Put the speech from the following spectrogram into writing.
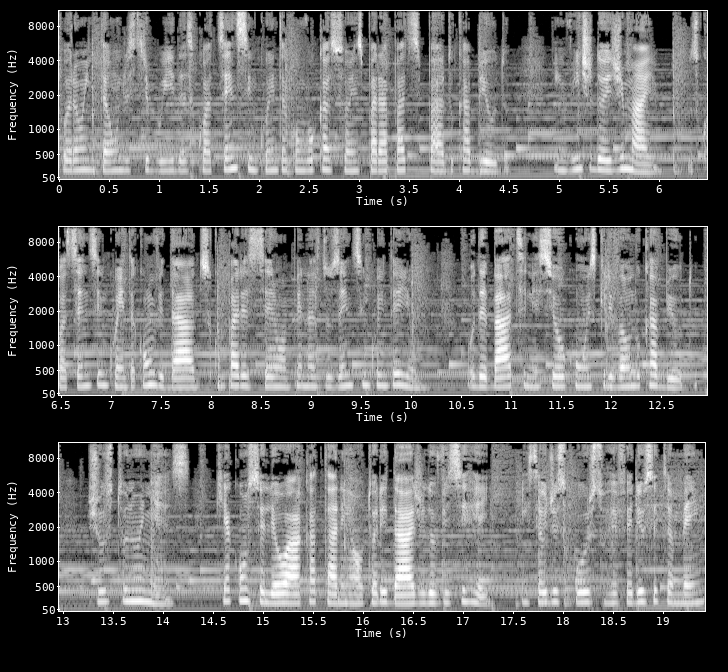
Foram então distribuídas 450 convocações para participar do Cabildo, em 22 de maio. Dos 450 convidados, compareceram apenas 251. O debate se iniciou com o escrivão do Cabildo, Justo Nunes, que aconselhou a acatarem a autoridade do vice-rei. Em seu discurso, referiu-se também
